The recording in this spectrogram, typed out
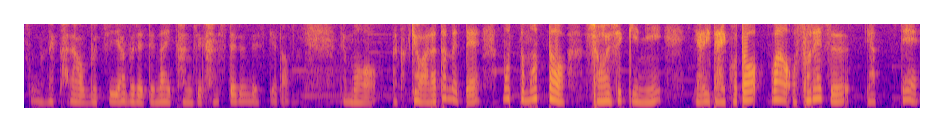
そのね殻をぶち破れてない感じがしてるんですけどでもなんか今日改めてもっともっと正直にやりたいことは恐れずやって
